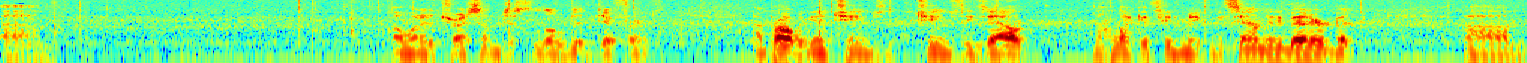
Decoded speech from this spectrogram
um, I wanted to try something just a little bit different. I'm probably going to change change these out. Not like it's going to make me sound any better, but um,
